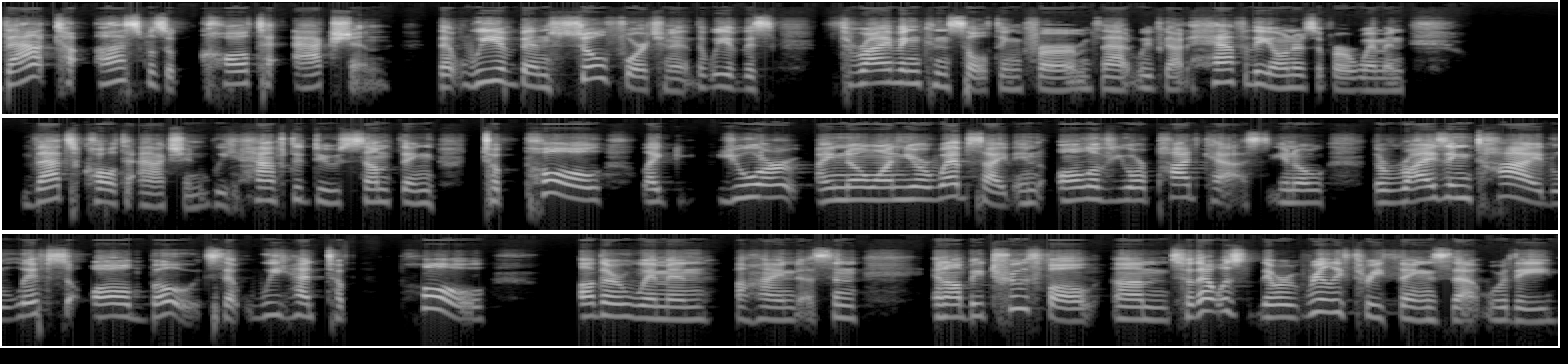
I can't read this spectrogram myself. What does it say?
That to us was a call to action. That we have been so fortunate that we have this thriving consulting firm that we've got half of the owners of our women that's call to action. We have to do something to pull, like your, I know on your website, in all of your podcasts, you know, the rising tide lifts all boats, that we had to pull other women behind us. And and I'll be truthful. Um, so that was there were really three things that were the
